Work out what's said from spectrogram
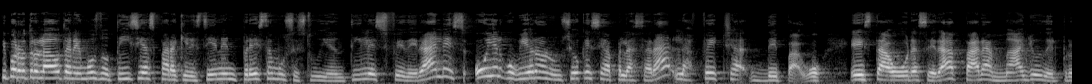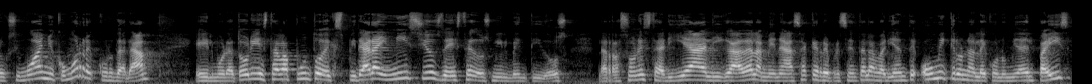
Y por otro lado tenemos noticias para quienes tienen préstamos estudiantiles federales. Hoy el gobierno anunció que se aplazará la fecha de pago. Esta hora será para mayo del próximo año. Como recordará, el moratorio estaba a punto de expirar a inicios de este 2022. La razón estaría ligada a la amenaza que representa la variante Omicron a la economía del país.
